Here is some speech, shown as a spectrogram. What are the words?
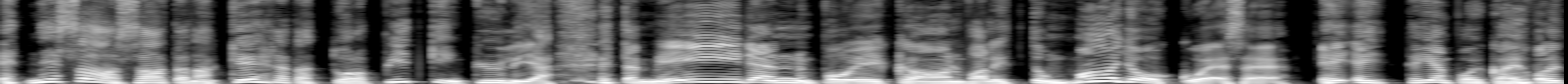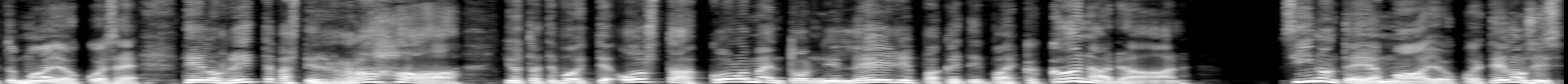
että ne saa saatana kehrätä tuolla pitkin kyliä, että meidän poika on valittu maajoukkueeseen. Ei, ei, teidän poika ei ole valittu maajoukkueeseen. Teillä on riittävästi rahaa, jotta te voitte ostaa kolmen tonnin leiripaketin vaikka Kanadaan. Siinä on teidän maajoukkue. Teillä on siis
